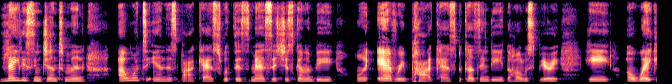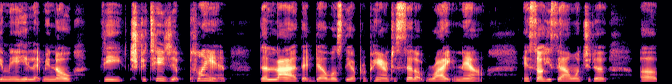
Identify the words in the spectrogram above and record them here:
Ladies and gentlemen, I want to end this podcast with this message. It's going to be on every podcast because indeed the Holy Spirit, He awakened me. He let me know the strategic plan the lie that devils they're preparing to set up right now. And so he said, I want you to uh,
